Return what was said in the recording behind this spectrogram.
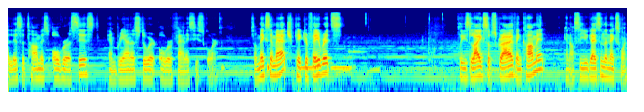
Alyssa Thomas over assist. And Breanna Stewart over fantasy score. So mix and match, pick your favorites. Please like, subscribe, and comment, and I'll see you guys in the next one.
